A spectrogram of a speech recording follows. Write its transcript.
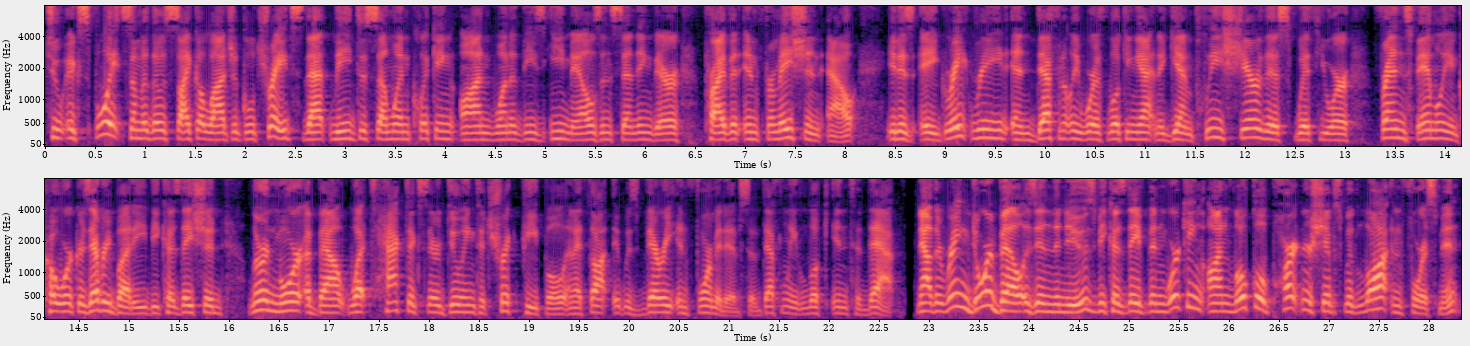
to exploit some of those psychological traits that lead to someone clicking on one of these emails and sending their private information out. It is a great read and definitely worth looking at. And again, please share this with your friends, family, and coworkers, everybody, because they should learn more about what tactics they're doing to trick people. And I thought it was very informative. So definitely look into that. Now, the Ring doorbell is in the news because they've been working on local partnerships with law enforcement.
